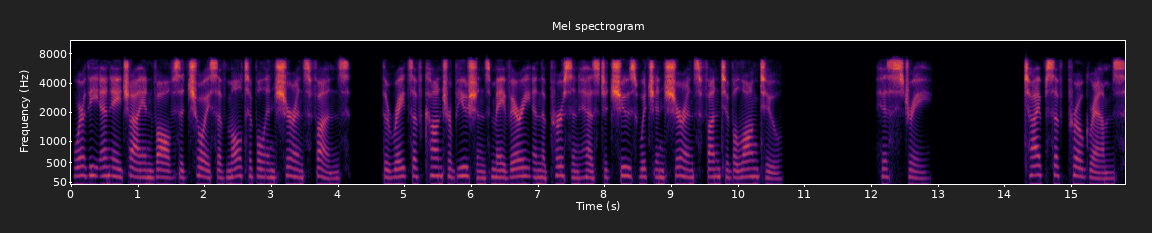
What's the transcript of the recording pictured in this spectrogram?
Where the NHI involves a choice of multiple insurance funds, the rates of contributions may vary and the person has to choose which insurance fund to belong to. History. Types of programs.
